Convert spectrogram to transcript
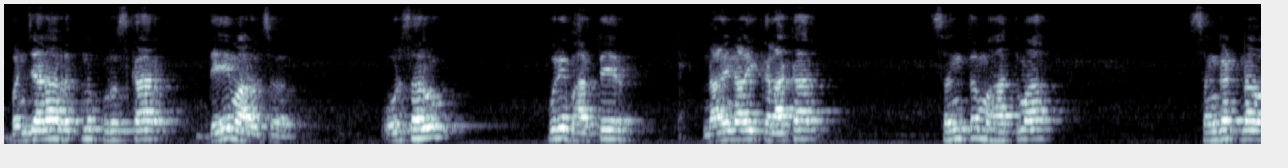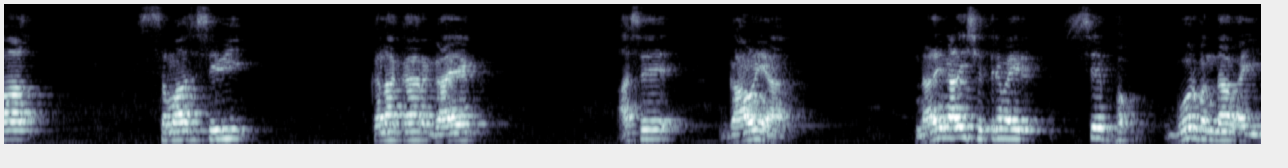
बंजारा रत्न पुरस्कार दे मारोच ओरसारू पुरे भारतेर नाळे नाळे कलाकार संत महात्मा संघटनावाळ समाजसेवी कलाकार गायक असे गावण्या नाळे नाळे से भ गोरबंदा भाई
